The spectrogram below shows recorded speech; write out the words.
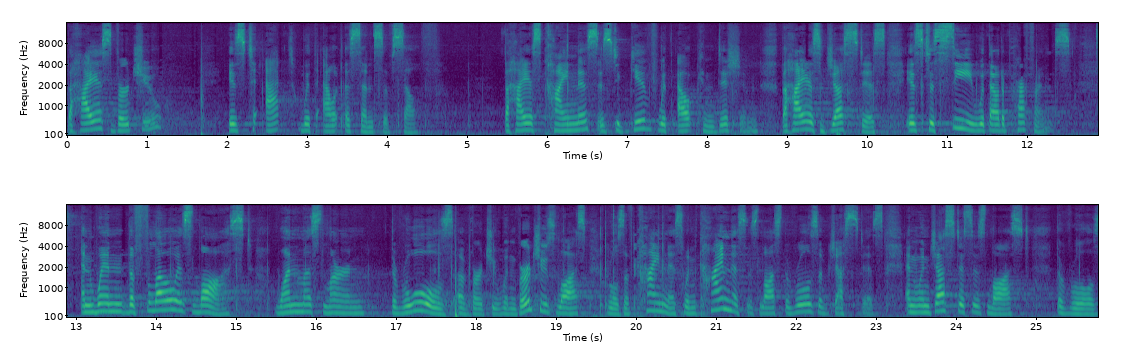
The highest virtue is to act without a sense of self. The highest kindness is to give without condition. The highest justice is to see without a preference. And when the flow is lost, one must learn the rules of virtue. When virtue is lost, rules of kindness. When kindness is lost, the rules of justice. And when justice is lost, the rules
